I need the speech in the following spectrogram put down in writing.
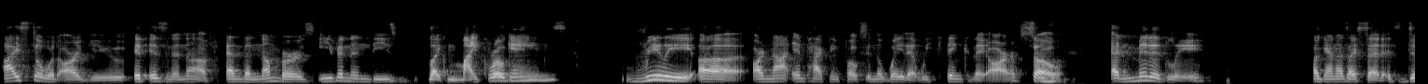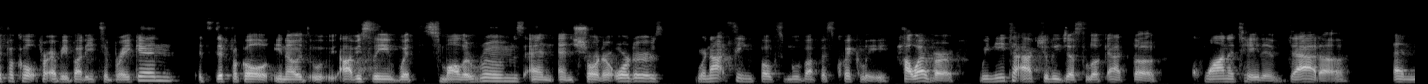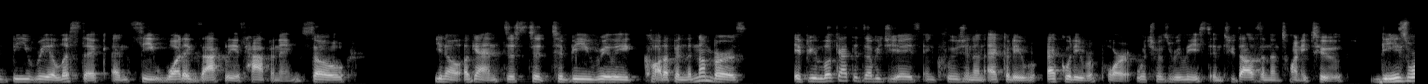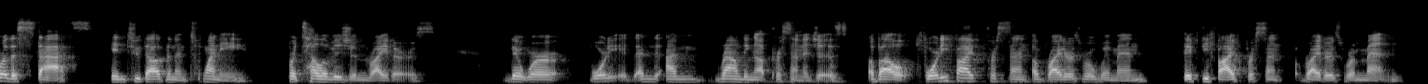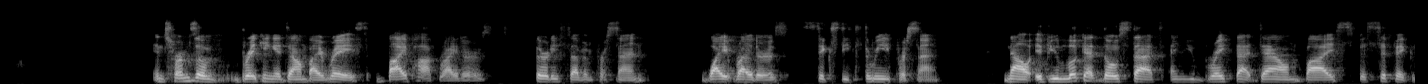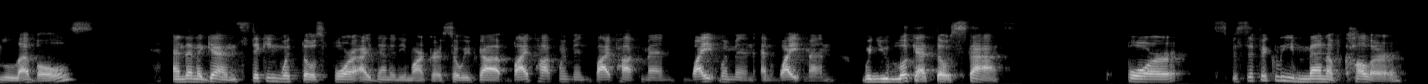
I still would argue it isn't enough. And the numbers, even in these like micro gains, really uh, are not impacting folks in the way that we think they are. So, mm-hmm. admittedly, again, as I said, it's difficult for everybody to break in. It's difficult, you know, obviously with smaller rooms and and shorter orders, we're not seeing folks move up as quickly. However, we need to actually just look at the quantitative data and be realistic and see what exactly is happening. So, you know, again, just to to be really caught up in the numbers, if you look at the WGA's inclusion and equity equity report, which was released in 2022, these were the stats in 2020 for television writers. There were 40, and I'm rounding up percentages. About 45% of writers were women, 55% writers were men. In terms of breaking it down by race, BIPOC writers, 37%, white writers, 63%. Now, if you look at those stats and you break that down by specific levels, and then again, sticking with those four identity markers. So we've got BIPOC women, BIPOC men, white women, and white men. When you look at those stats for specifically men of color,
